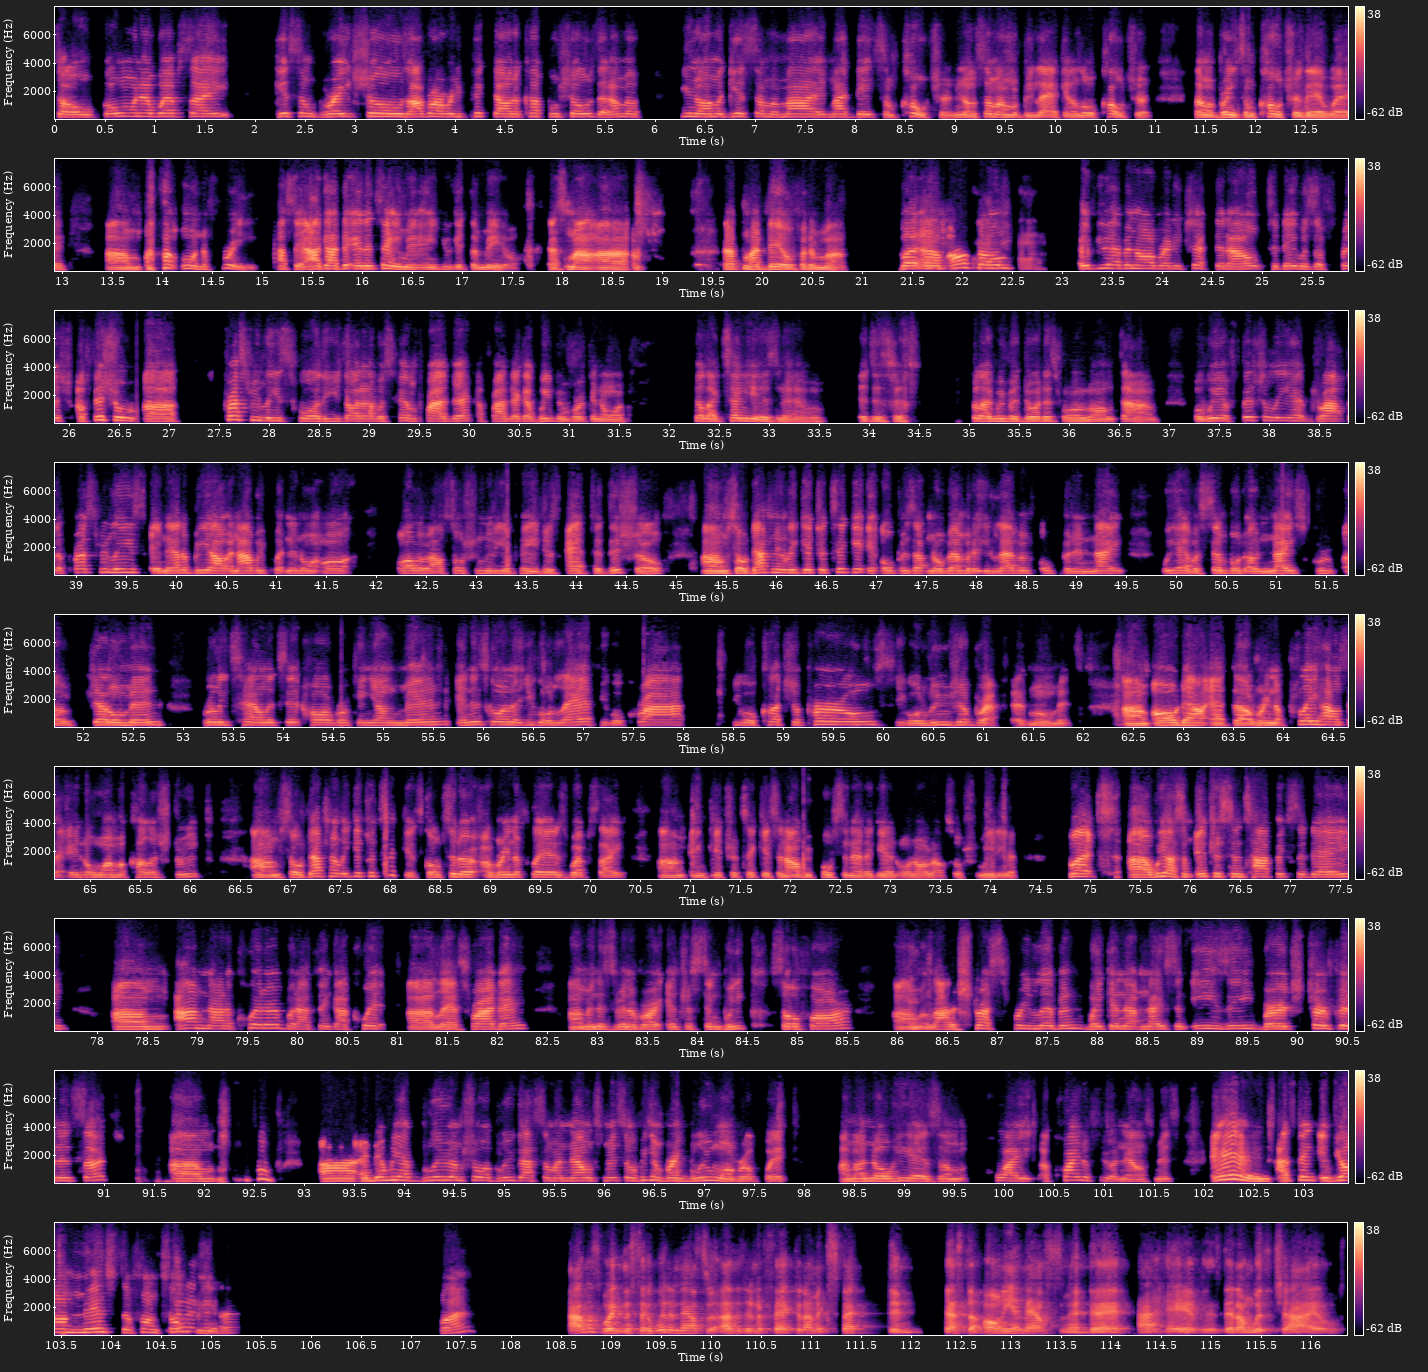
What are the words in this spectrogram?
So go on that website, get some great shows. I've already picked out a couple shows that I'm a, you know, I'm gonna get some of my my dates some culture. You know, some of them will be lacking a little culture. So I'm gonna bring some culture their way um, on the free. I say I got the entertainment and you get the meal. That's my uh, that's my deal for the month. But um, also. If you haven't already checked it out, today was a fish, official uh, press release for the You Thought I Was Him project, a project that we've been working on for like 10 years now. It just feels feel like we've been doing this for a long time. But we officially have dropped the press release, and that'll be out, and I'll be putting it on all, all of our social media pages after this show. Um, so definitely get your ticket. It opens up November the 11th, opening night. We have assembled a nice group of gentlemen really talented, hardworking young men. And it's gonna, you gonna laugh, you gonna cry, you gonna clutch your pearls, you gonna lose your breath at moments. Um, all down at the Arena Playhouse at 801 McCulloh Street. Um, so definitely get your tickets. Go to the Arena Players website um, and get your tickets. And I'll be posting that again on all our social media. But uh, we have some interesting topics today. Um, I'm not a quitter, but I think I quit uh, last Friday. Um, and it's been a very interesting week so far. Um, a lot of stress-free living, waking up nice and easy, birds chirping and such. Um, uh, and then we have Blue. I'm sure Blue got some announcements. So if we can bring Blue on real quick, um, I know he has um quite uh, quite a few announcements. And I think if y'all missed the Funktopia, What? I was waiting to say what announcement other than the fact that I'm expecting. That's the only announcement that I have is that I'm with child.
